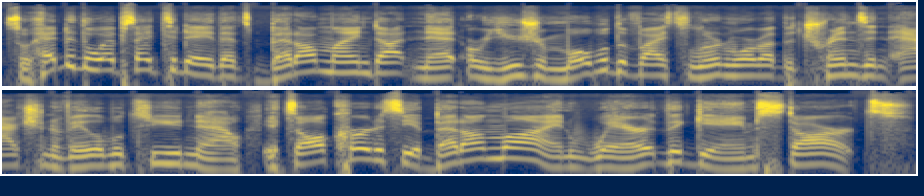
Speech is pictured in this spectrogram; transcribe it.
So head to the website today. That's betonline.net or use your mobile device to learn more about the trends in action available to you now. It's all courtesy of BetOnline, where the game starts.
